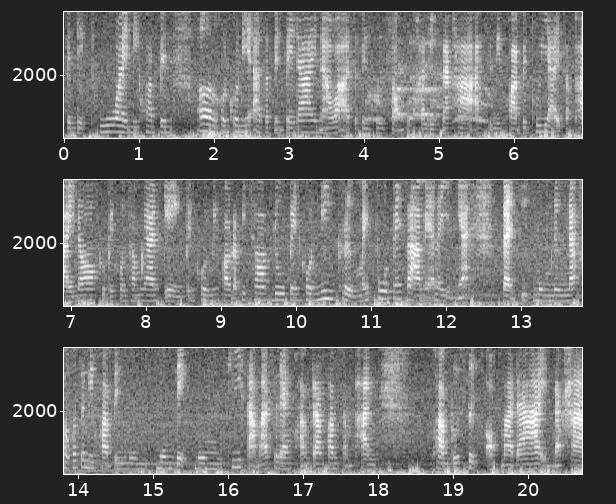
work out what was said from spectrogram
เป็นเด็กถ้วย มีความเป็นเออคนคนนี้อาจจะเป็นไปได้นะว่าอาจจะเป็นคนสองบุคลิกนะคะ อาจจะมีความเป็นผู้ใหญ่จากภายนอก คือเป็นคนทำงานเก่ง เป็นคนมีความรับผิดชอบดู เป็นคนนิ่งขรึมไม่พูดไม่จาไม่อะไรอย่างเงี้ยแต่อีกมุมหนึงนะเขาก็จะมีความเป็นมุมมุมเด็กมุมที่สามารถแสดงความรักความสัมพันธ์ ความรู้สึกออกมาได้นะคะ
